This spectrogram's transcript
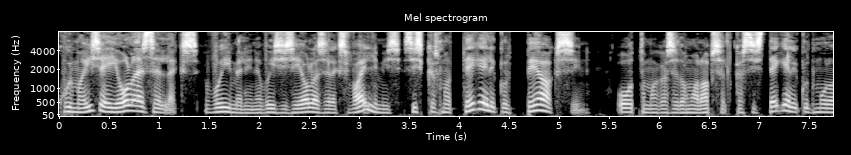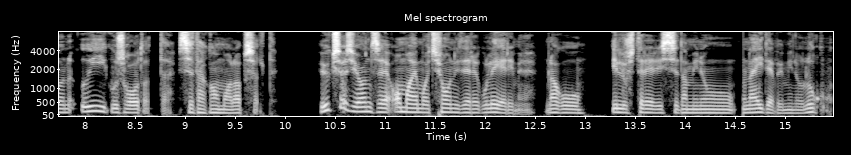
kui ma ise ei ole selleks võimeline või siis ei ole selleks valmis, siis kas ma tegelikult peaksin ootama ka seda oma lapselt, kas siis tegelikult mul on õigus oodata seda ka oma lapselt. üks asi on see oma emotsioonide reguleerimine, nagu illustreeris seda minu näide või minu lugu.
